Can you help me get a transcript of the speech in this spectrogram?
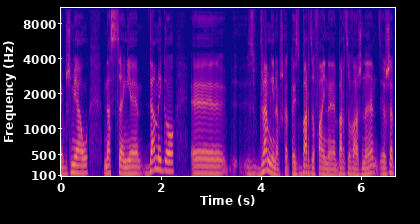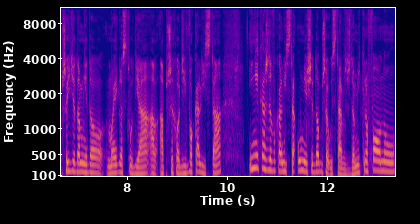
y, brzmiał na scenie. Damy go, z- dla mnie na przykład to jest bardzo fajne, bardzo ważne, że przyjdzie do mnie do mojego studia, a, a przychodzi wokalista i nie każdy wokalista umie się dobrze ustawić do mikrofonu,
